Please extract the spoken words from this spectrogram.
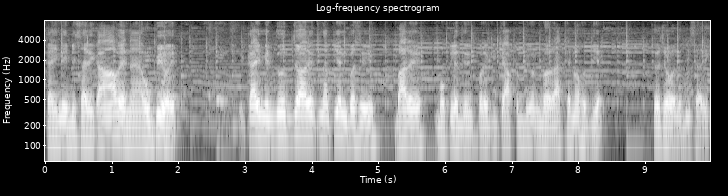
કંઈ નહીં, બિસારી કાં આવે ને, ઊભી હોય, કાંઈ મી દૂધ જો આ રીતના પીએ ને પછી બારે મોકલી દેવી પડે કે આપણે ન રાખે ન હોઈએ. તો જો એટલે બિસારી,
